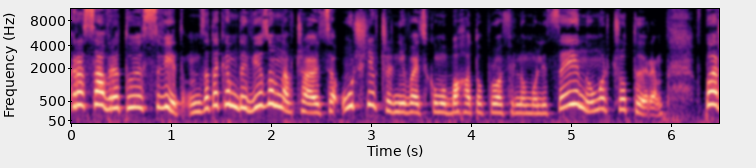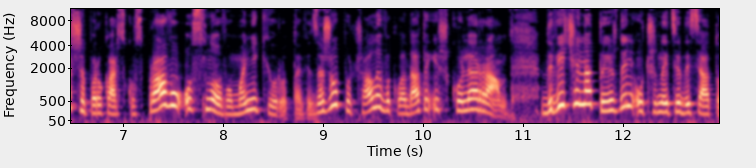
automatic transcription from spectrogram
Краса врятує світ. За таким девізом навчаються учні в Чернівецькому багатопрофільному ліцеї номер 4 Вперше перукарську справу, основу манікюру та візажу почали викладати і школярам. Двічі на тиждень учениці 10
